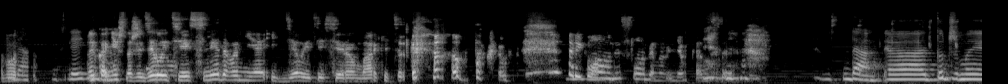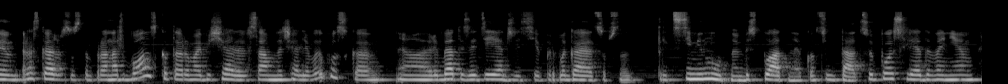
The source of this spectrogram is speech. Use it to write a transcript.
Вот. Да, ну и, конечно же, делайте исследования и делайте серо-маркетинг. вот такой вот рекламный слоган у меня в конце. Да, э, тут же мы расскажем, собственно, про наш бонус, который мы обещали в самом начале выпуска. Э, ребята из IT Agency предлагают, собственно, 30-минутную бесплатную консультацию по исследованиям.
